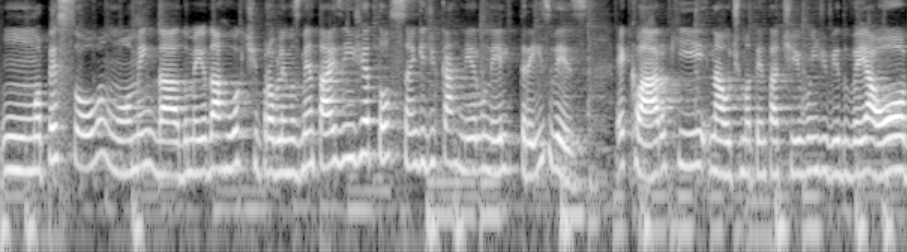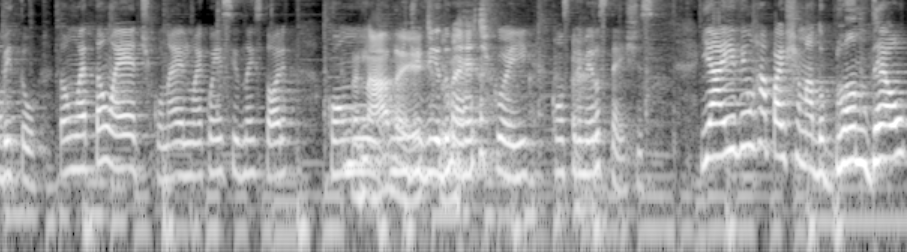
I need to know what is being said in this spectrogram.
uma pessoa, um homem da- do meio da rua que tinha problemas mentais e injetou sangue de carneiro nele três vezes. É claro que na última tentativa o indivíduo veio a óbito, então não é tão ético, né? Ele não é conhecido na história como é um, nada um ético, indivíduo né? ético aí com os primeiros testes. E aí vem um rapaz chamado Blundell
